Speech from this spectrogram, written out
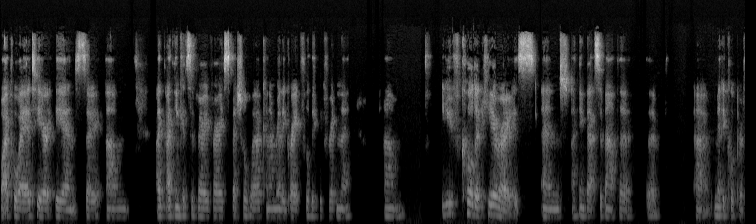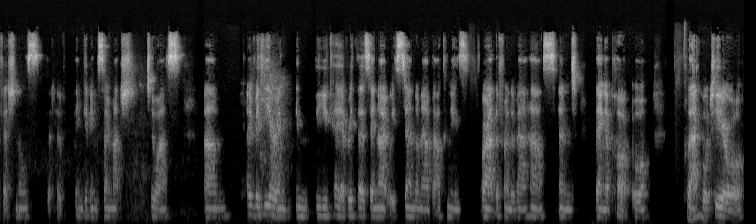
wipe away a tear at the end. So um, I, I, think it's a very, very special work, and I'm really grateful that you've written it. Um, you've called it Heroes, and I think that's about the, the uh, medical professionals that have been giving so much to us. Um, over here in, in the UK, every Thursday night we stand on our balconies or at the front of our house and bang a pot or clap or cheer or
